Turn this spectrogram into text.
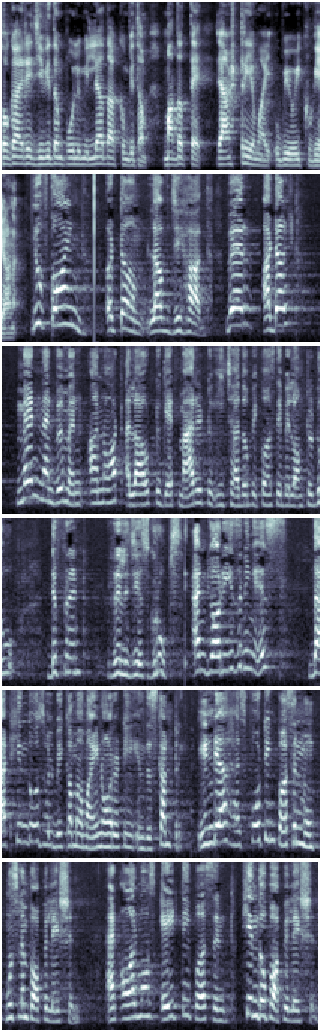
സ്വകാര്യ ജീവിതം പോലും ഇല്ലാതാക്കും വിധം മതത്തെ രാഷ്ട്രീയമായി ഉപയോഗിക്കുകയാണ് You've coined a term, love jihad, where adult men and women are not allowed to get married to each other because they belong to two different religious groups. And your reasoning is that Hindus will become a minority in this country. India has 14% Muslim population and almost 80% Hindu population.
